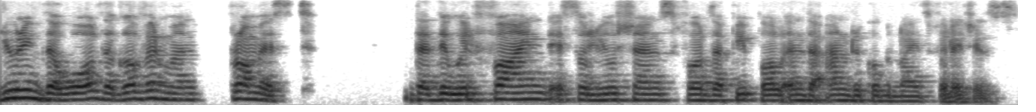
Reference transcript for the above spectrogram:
during the war, the government promised that they will find solutions for the people in the unrecognized villages,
